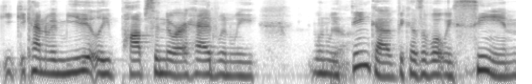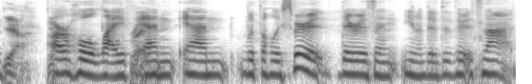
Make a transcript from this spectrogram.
it kind of immediately pops into our head when we when we yeah. think of because of what we've seen yeah, yeah. our whole life right. and and with the holy spirit there isn't you know there, there it's not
